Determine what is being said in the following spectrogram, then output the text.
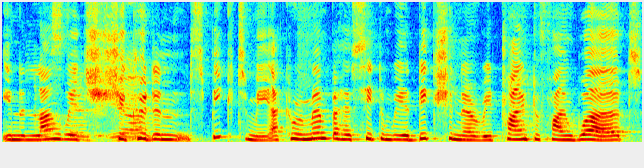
in a language she couldn't speak to me. I can remember her sitting with a dictionary trying to find words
